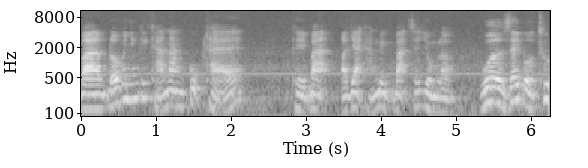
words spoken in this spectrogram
Và đối với những cái khả năng cụ thể thì bạn, ở dạng khẳng định bạn sẽ dùng là was able to.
